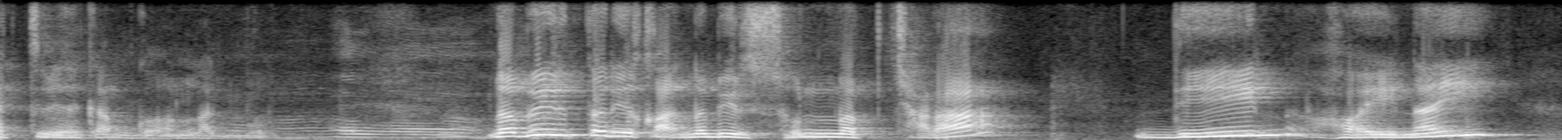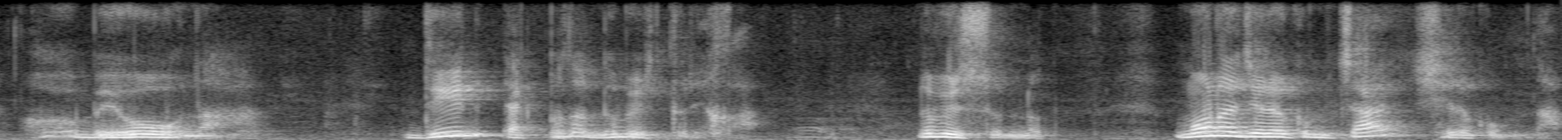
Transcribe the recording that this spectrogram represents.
এক তরিকা কাম করান লাগবো। নবীর তরিকা নবীর সুন্নত ছাড়া দিন হয় নাই, হবেও না। দিন একমাত্র নবীর তরিকা, নবীর সুন্নত। মনে যেরকম চায়, সেরকম না।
